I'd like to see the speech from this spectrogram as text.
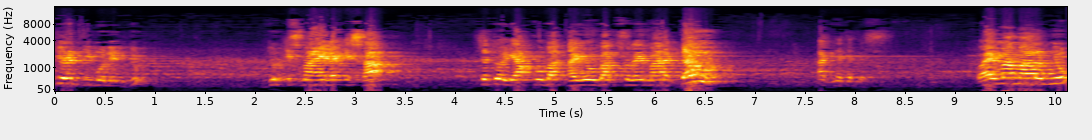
ci yonent yi moo leen jur jur Ismaayil ak Isxaaq surtout Yaquba ak Ayuba ak Suleymaan ak Daawud ak ña ca des waaye maamaaram ñëw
